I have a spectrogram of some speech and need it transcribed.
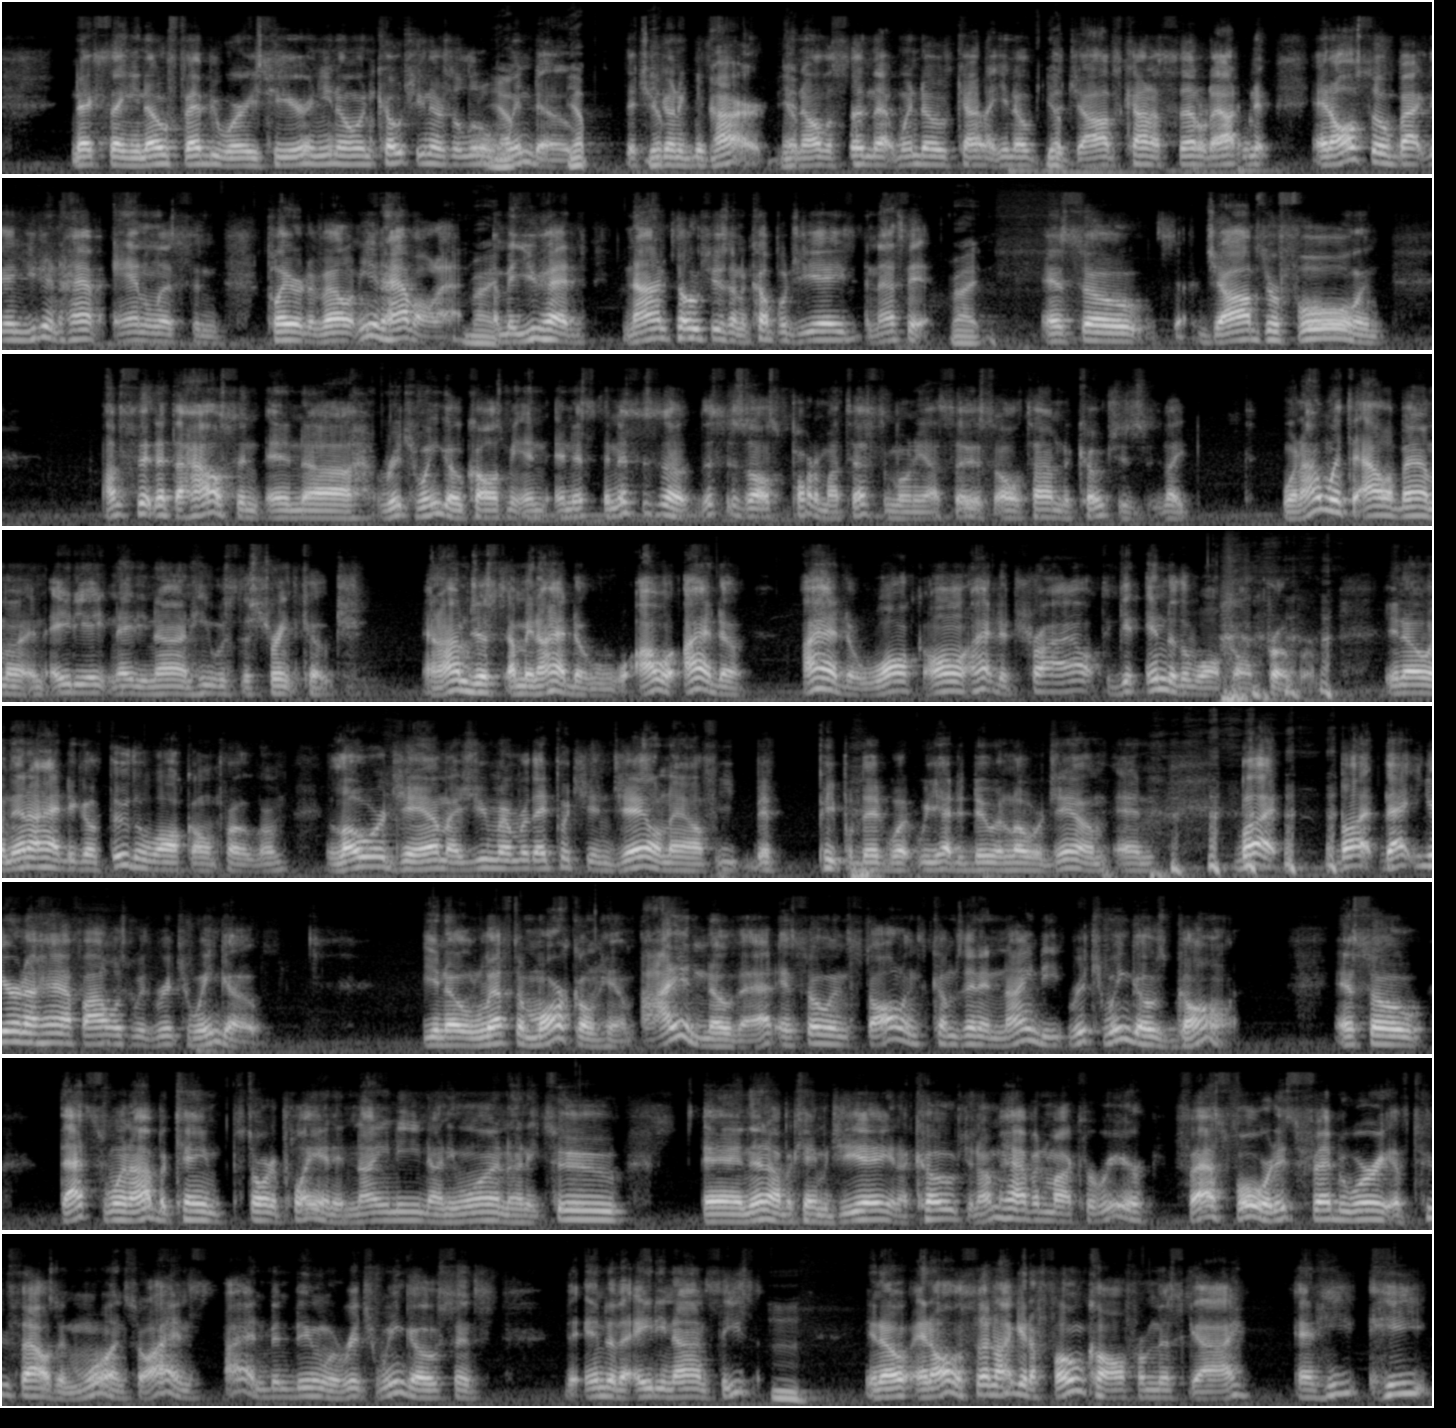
next thing you know february's here and you know in coaching there's a little yep. window yep that you're yep. going to get hired. Yep. And all of a sudden that window's kind of, you know, yep. the job's kind of settled out. And, it, and also back then you didn't have analysts and player development. You didn't have all that. Right. I mean, you had nine coaches and a couple GAs and that's it. Right. And so jobs are full and I'm sitting at the house and, and uh, Rich Wingo calls me and, and it's, and this is a, this is also part of my testimony. I say this all the time to coaches. Like when I went to Alabama in 88 and 89, he was the strength coach. And I'm just, I mean, I had to, I, I had to, I had to walk on. I had to try out to get into the walk on program, you know, and then I had to go through the walk on program. Lower gym, as you remember, they put you in jail now if, you, if people did what we had to do in lower gym. And but but that year and a half I was with Rich Wingo, you know, left a mark on him. I didn't know that, and so when Stallings comes in in '90, Rich Wingo's gone, and so that's when I became started playing in 90, 91, 92 and then I became a GA and a coach, and I'm having my career. Fast forward, it's February of 2001, so I hadn't I hadn't been dealing with Rich Wingo since the end of the '89 season. Mm. You know, and all of a sudden I get a phone call from this guy, and he he.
